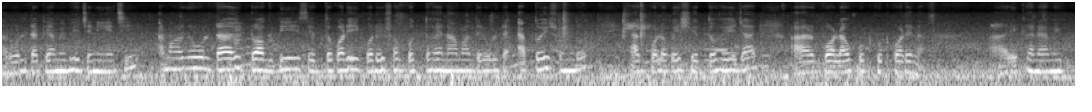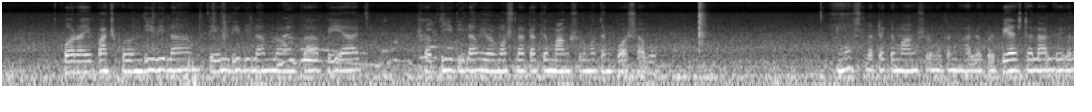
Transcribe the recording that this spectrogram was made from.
আর ওলটাকে আমি ভেজে নিয়েছি। আমাকে ওলটা ওই টক দিয়ে সেদ্ধ করে এই করে সব করতে হয় না। আমাদের ওলটা এতই সুন্দর, এক পলকেই সেদ্ধ হয়ে যায়, আর গলাও কুটকুট করে না। আর এখানে আমি কড়াইয়ে পাঁচ ফোড়ন দিয়ে দিলাম, তেল দিয়ে দিলাম, লঙ্কা, পেঁয়াজ সব দিয়ে দিলাম। এবার মশলাটাকে মাংসর মতন কষাবো। মশলাটাকে মাংসর মতন ভালো করে পেঁয়াজটা লাল হয়ে গেল,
